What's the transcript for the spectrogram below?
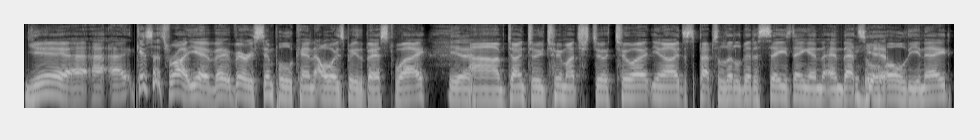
Yeah, I, I guess that's right. Yeah, very, very simple can always be the best way. Yeah. Um, don't do too much to, to it. You know, just perhaps a little bit of seasoning, and, and that's Yeah. all, all you need.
